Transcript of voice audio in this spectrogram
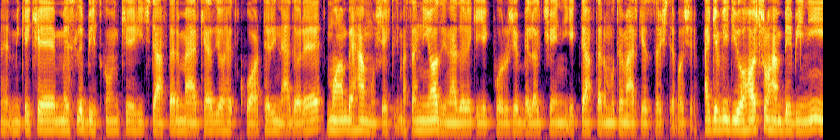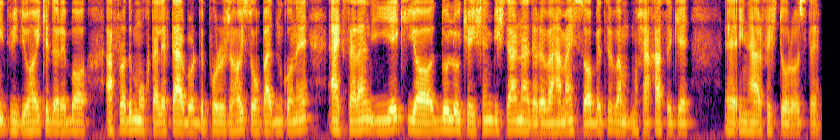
میگه که مثل بیت کوین که هیچ دفتر مرکزی یا headquarter ی نداره ما هم به همون شکلیم. اصلا نیازی نداره که یک پروژه بلاک چین یک دفتر متمرکز داشته باشه. اگه ویدیوهاش رو هم ببینید ویدیوهایی که داره با افراد مختلف در مورد پروژه های صحبت می‌کنه اکثرا یک یا دو لوکیشن بیشتر نداره و همش ثابته و مشخصه که این حرفش درسته.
